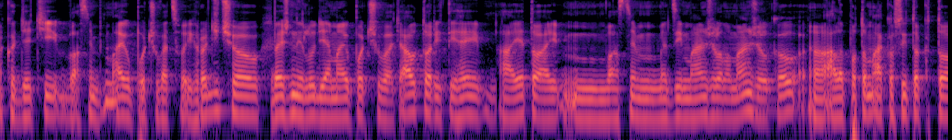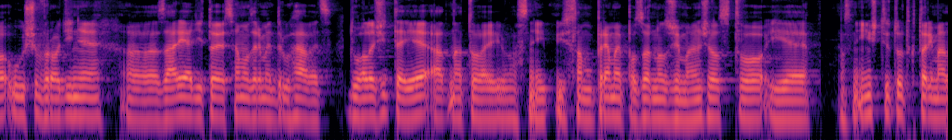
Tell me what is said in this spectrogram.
ako deti vlastne majú počúvať svojich rodičov, bežní ľudia majú počúvať autority, hej, a je to aj vlastne medzi manželom a manželkou, ale potom ako si to kto už v rodine zariadiť, to je samozrejme druhá vec. Dôležité je, a na to aj vlastne islamu priame pozornosť, že manželstvo je vlastne inštitút, ktorý má,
